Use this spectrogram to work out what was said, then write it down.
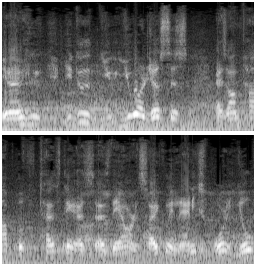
You know I mean? You do. You, you are just as as on top of testing as, as they are in cycling in any sport. You'll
